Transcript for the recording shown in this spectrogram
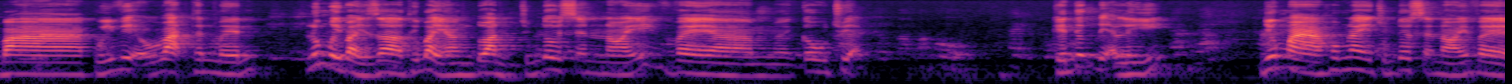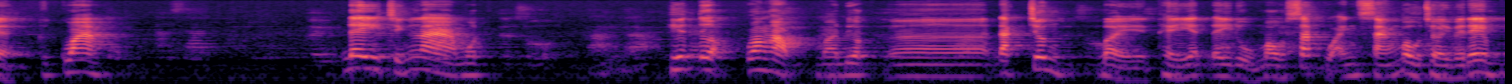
Và quý vị và các bạn thân mến, lúc 17 giờ thứ bảy hàng tuần chúng tôi sẽ nói về um, câu chuyện kiến thức địa lý. Nhưng mà hôm nay chúng tôi sẽ nói về cực quang. Đây chính là một hiện tượng quang học mà được uh, đặc trưng bởi thể hiện đầy đủ màu sắc của ánh sáng bầu trời về đêm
